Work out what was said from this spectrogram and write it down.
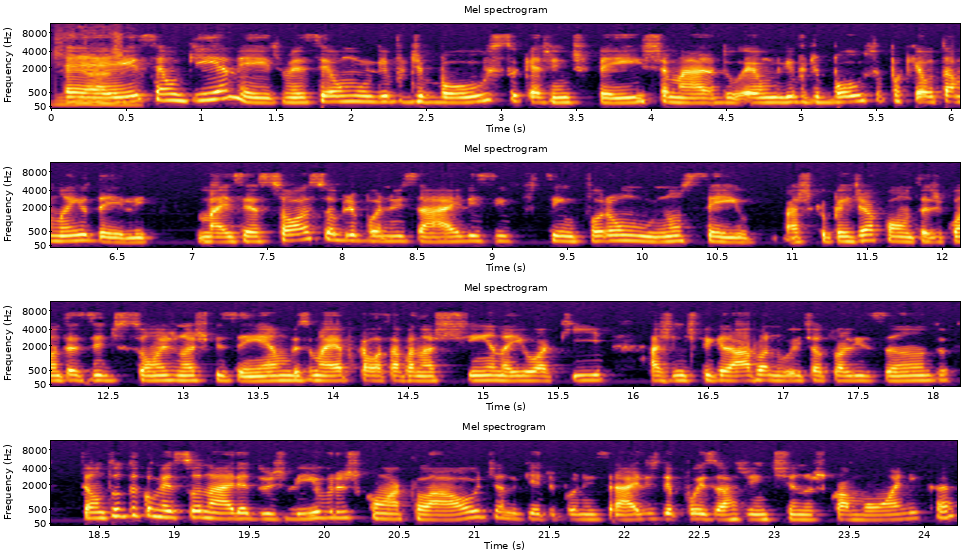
de é, viagem. esse é um guia mesmo. Esse é um livro de bolso que a gente fez, chamado. É um livro de bolso porque é o tamanho dele. Mas é só sobre Buenos Aires e, sim, foram, não sei, acho que eu perdi a conta de quantas edições nós fizemos. Uma época ela estava na China e eu aqui, a gente ficava à noite atualizando. Então, tudo começou na área dos livros com a Cláudia, no Guia de Buenos Aires, depois os argentinos com a Mônica.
